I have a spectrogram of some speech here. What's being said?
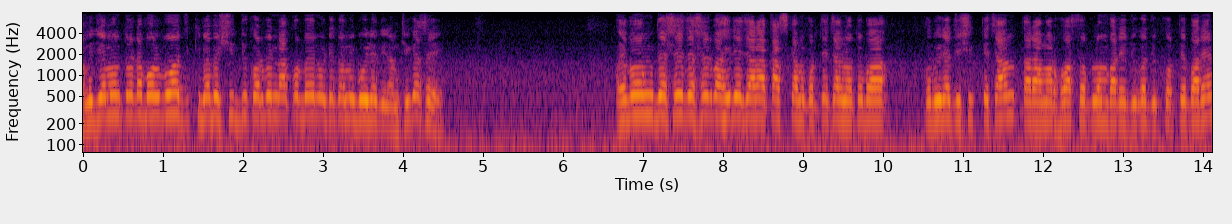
আমি যে মন্ত্রটা বলব কীভাবে সিদ্ধি করবেন, না করবেন, ওইটা তো আমি বলে দিলাম, ঠিক আছে? এবং দেশে, দেশের বাহিরে যারা কাজ কাম করতে চান অথবা কবিরাজি শিখতে চান, তারা আমার হোয়াটসঅ্যাপ নম্বরে যোগাযোগ করতে পারেন।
